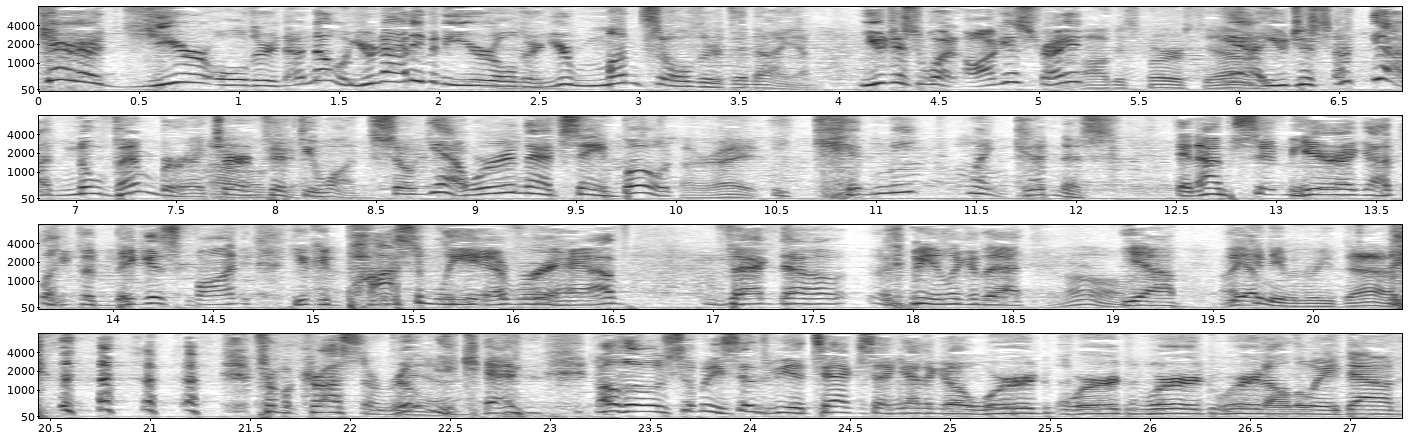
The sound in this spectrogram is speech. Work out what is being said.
You're a year older. No, you're not even a year older. You're months older than I am. You just what? August, right? August first. Yeah. Yeah, you just uh, yeah November. I turned Oh, okay. 51. So yeah, we're in that same boat. All right. You kidding me? My goodness. And I'm sitting here. I got like the biggest font you could possibly ever have. In fact, now I mean, look at that. Oh. yeah. I yep. can even read that. from across the room, Yeah. you can. Although somebody sends me a text, I got to go word, word, word, word all the way down.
